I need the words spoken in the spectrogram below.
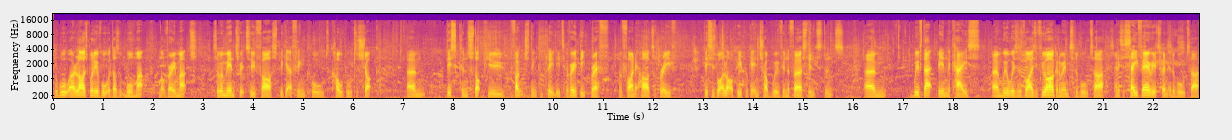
the water, a large body of water doesn't warm up, not very much. So when we enter it too fast, we get a thing called cold water shock. Um, this can stop you functioning completely. Take a very deep breath and find it hard to breathe. This is what a lot of people get in trouble with in the first instance. Um, with that being the case, um, we always advise if you are going to enter the water and it's a safe area to enter the water,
